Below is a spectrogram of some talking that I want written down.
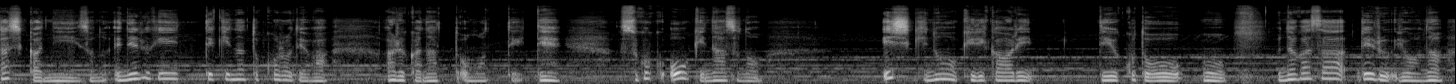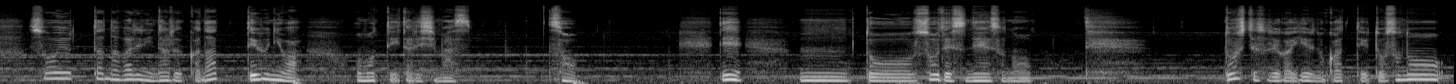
確かにそのエネルギー的なところではあるかなと思っていてすごく大きなその意識の切り替わりっていうことをもう促されるようなそういった流れになるかなっていうふうには思っていたりします。そうでうんとそうですねそのどうしてそれが言えるのかっていうとその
